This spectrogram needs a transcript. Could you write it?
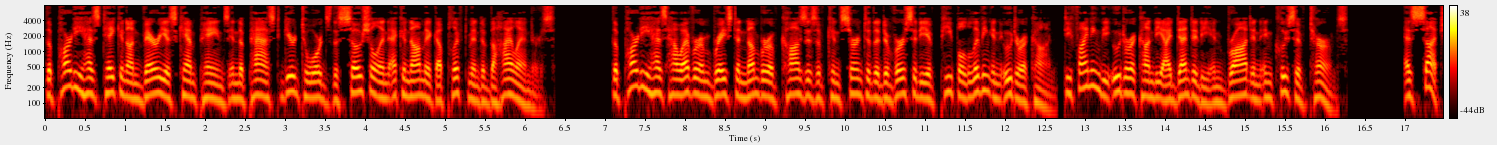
The party has taken on various campaigns in the past geared towards the social and economic upliftment of the Highlanders. The party has however embraced a number of causes of concern to the diversity of people living in Uttarakhand, defining the Uttarakhandi identity in broad and inclusive terms. As such,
